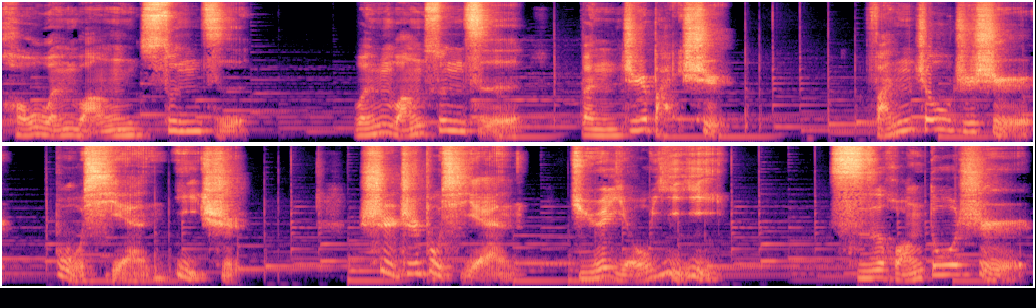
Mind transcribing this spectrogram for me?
侯文王孙子，文王孙子，本之百世，凡周之事，不显易事。事之不显，厥犹异议。司皇多事，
